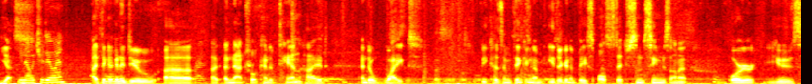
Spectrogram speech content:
Yes. You know what you're doing? I think I'm going to do uh, a, a natural kind of tan hide and a white because I'm thinking I'm either going to baseball stitch some seams on it or use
